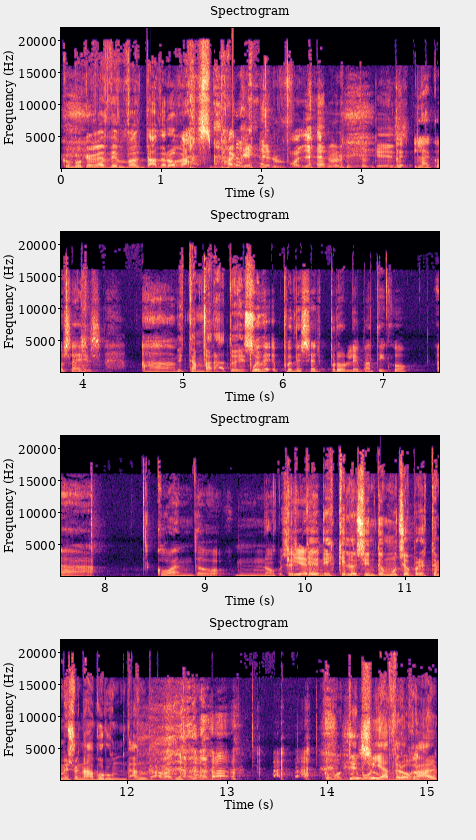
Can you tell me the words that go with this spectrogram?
como que hacen falta drogas para querer follar. ¿pero ¿Esto qué es? la cosa es ah, Es tan barato eso. puede puede ser problemático ah, cuando no Pues es, quieren que, es que lo siento mucho, pero este me suena a burundanga, vaya. Como te Es voy a drogar.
